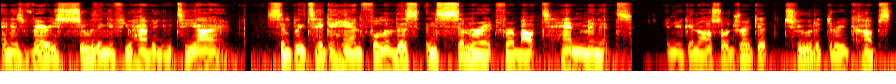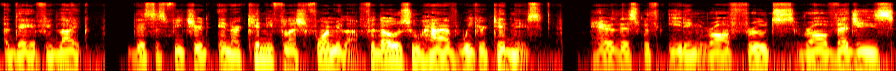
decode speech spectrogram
and is very soothing if you have a UTI. Simply take a handful of this and simmer it for about 10 minutes. And you can also drink it two to three cups a day if you'd like. This is featured in our kidney flush formula for those who have weaker kidneys. Pair this with eating raw fruits, raw veggies.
